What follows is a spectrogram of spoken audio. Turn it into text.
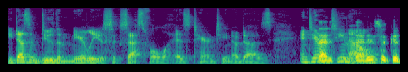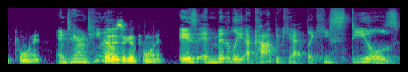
he doesn't do them nearly as successful as Tarantino does. And that, Tarantino that is a good point. and Tarantino That is a good point. is admittedly a copycat. Like he steals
